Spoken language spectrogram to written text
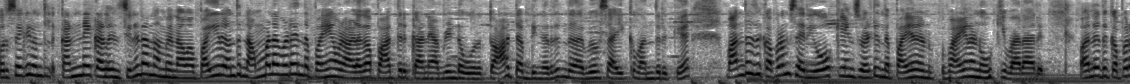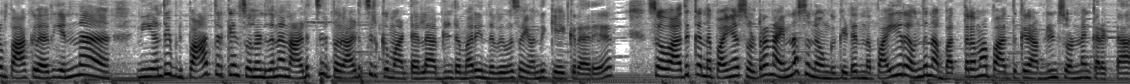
ஒரு செகண்ட் வந்து கண்ணே கலந்துச்சுன்னா நம்ம நம்ம பயிரை வந்து நம்மளை விட இந்த பையன் அவ்வளோ அழகாக பார்த்துருக்கானே அப்படின்ற ஒரு தாட் அப்படிங்கிறது இந்த விவசாயிக்கு வந்திருக்கு. வந்ததுக்கப்புறம் சரி ஓகேன்னு சொல்லிட்டு இந்த பையனை பையனை நோக்கி வராரு. வந்ததுக்கப்புறம் பார்க்குறாரு என்ன நீ வந்து இப்படி பார்த்துருக்கேன்னு சொல்லிட்டு தானே நான் அடிச்சிருப்ப அடிச்சிருக்க மாட்டேன்ல? அப்படின்ற மாதிரி இந்த விவசாயி வந்து கேட்குறாரு ஸோ அதுக்கு அந்த பையன் சொல்கிறேன் நான் என்ன சொன்னேன் உங்ககிட்ட? இந்த பயிரை வந்து நான் பத்திரமா பார்த்துக்கிறேன் அப்படின்னு சொன்னேன் கரெக்டாக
